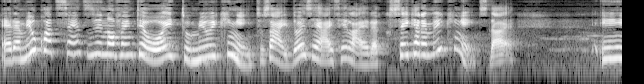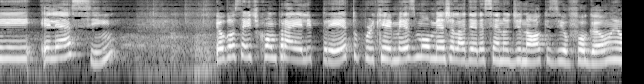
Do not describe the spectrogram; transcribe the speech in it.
era 1.498, 1.500. Ai, dois reais, sei lá, era, sei que era 1.500, tá? E ele é assim, eu gostei de comprar ele preto, porque mesmo minha geladeira sendo de inox e o fogão, eu,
